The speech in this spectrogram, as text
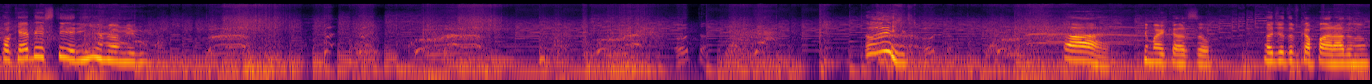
qualquer besteirinha, meu amigo. Ai! Ah, que marcação. Não adianta ficar parado, não.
